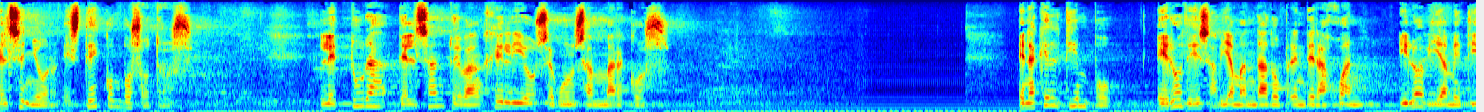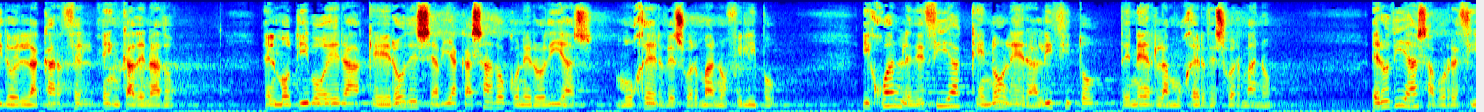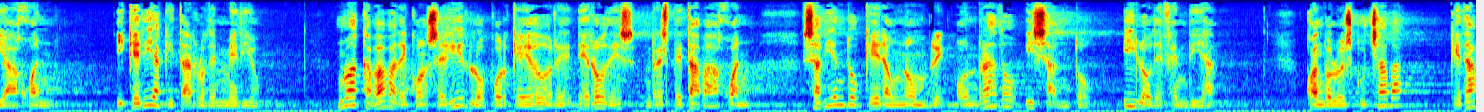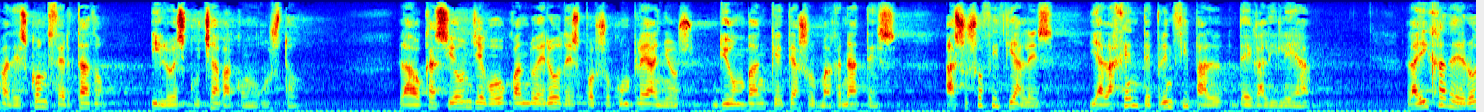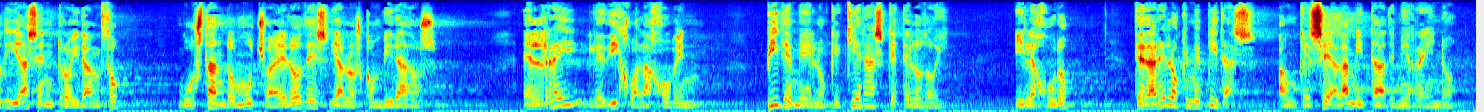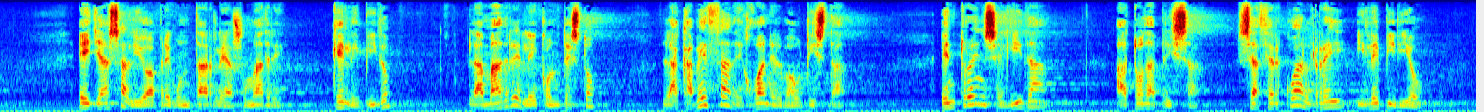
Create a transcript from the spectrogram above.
El Señor esté con vosotros. Lectura del Santo Evangelio según San Marcos. En aquel tiempo, Herodes había mandado prender a Juan y lo había metido en la cárcel encadenado. El motivo era que Herodes se había casado con Herodías, mujer de su hermano Filipo, y Juan le decía que no le era lícito tener la mujer de su hermano. Herodías aborrecía a Juan y quería quitarlo de en medio. No acababa de conseguirlo porque Herodes respetaba a Juan, sabiendo que era un hombre honrado y santo, y lo defendía. Cuando lo escuchaba, quedaba desconcertado y lo escuchaba con gusto. La ocasión llegó cuando Herodes, por su cumpleaños, dio un banquete a sus magnates, a sus oficiales y a la gente principal de Galilea. La hija de Herodías entró y danzó, gustando mucho a Herodes y a los convidados. El rey le dijo a la joven, Pídeme lo que quieras que te lo doy. Y le juró, Te daré lo que me pidas, aunque sea la mitad de mi reino. Ella salió a preguntarle a su madre, ¿qué le pido? La madre le contestó, la cabeza de Juan el Bautista. Entró enseguida a toda prisa, se acercó al rey y le pidió,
